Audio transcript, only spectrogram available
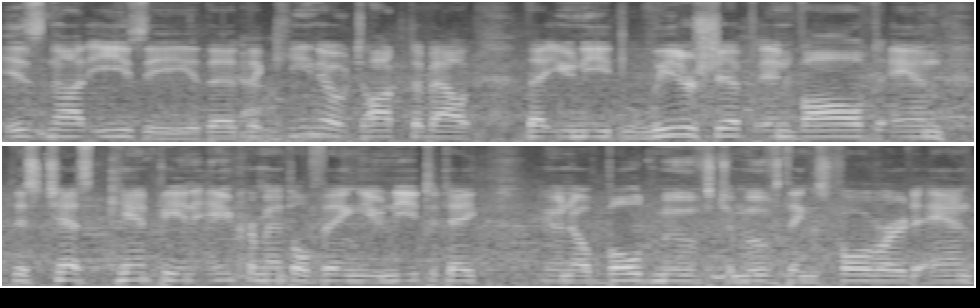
is not easy? The, yeah. the keynote talked about that you need leadership involved and this just can't be an incremental thing. You need to take you know, bold moves to move things forward and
